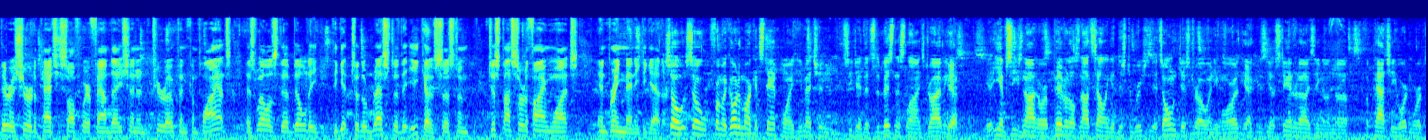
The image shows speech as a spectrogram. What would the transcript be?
they're assured Apache Software Foundation and pure open compliance, as well as the ability to get to the rest of the ecosystem just by certifying once and bring many together. So, so from a go-to-market standpoint, you mentioned, CJ, that's the business lines driving yes. it. EMC's not, or Pivotal's not selling a distribution, its own distro anymore, yeah. you know, standardizing on the Apache Hortonworks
